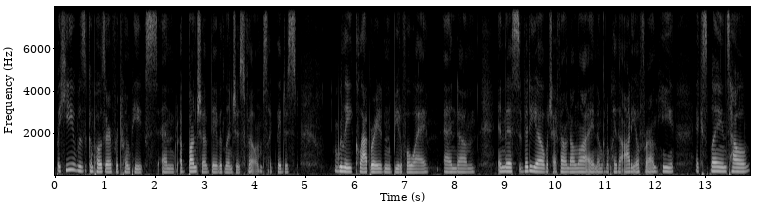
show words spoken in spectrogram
but he was a composer for Twin Peaks and a bunch of David Lynch's films. Like they just really collaborated in a beautiful way. And um, in this video, which I found online, I'm going to play the audio from. He explains how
